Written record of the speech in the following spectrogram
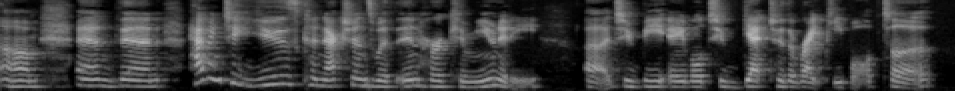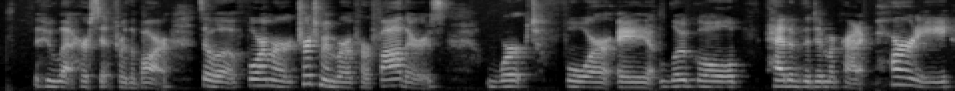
um, and then having to use connections within her community uh, to be able to get to the right people to who let her sit for the bar. So a former church member of her father's worked for a local head of the Democratic Party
